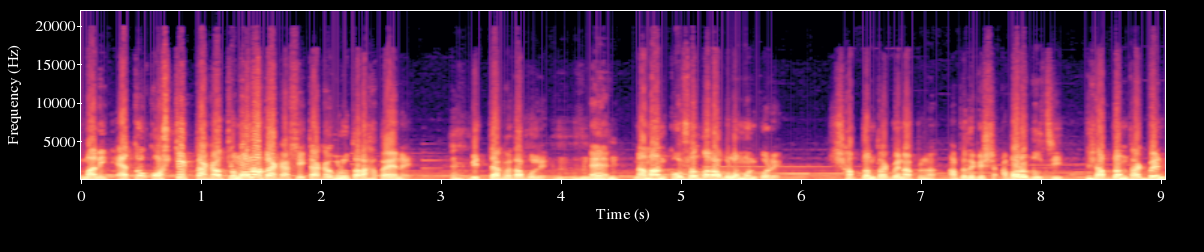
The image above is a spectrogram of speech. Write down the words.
মানে এত কষ্টের টাকা, জমানো টাকা, সেই টাকাগুলো তারা হাতায় নেয়। মিথ্যা কথা বলে হ্যাঁ? নানান কৌশল তারা অবলম্বন করে। সাবধান থাকবেন আপনারা। আপনাদেরকে আবারও বলছি, সাবধান থাকবেন,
